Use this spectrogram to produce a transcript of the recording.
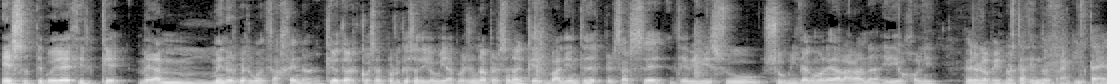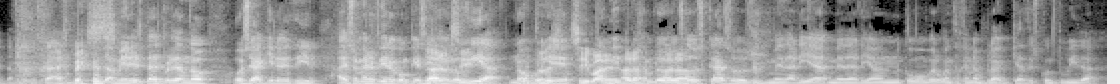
eso te podría decir que me da menos vergüenza ajena que otras cosas, porque eso digo, mira, pues es una persona que es valiente de expresarse, de vivir su, su vida como le da la gana, y digo, jolín, Pero lo mismo está haciendo el franquista, ¿eh? También está, también está expresando. O sea, quiero decir, a eso me refiero con que es Claro, ideología, sí. ¿no? Entonces, Porque sí, vale, a mí, por ahora- ejemplo, ahora- los dos casos me, daría, me darían como vergüenza ajena, en plan, ¿qué haces con tu vida?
